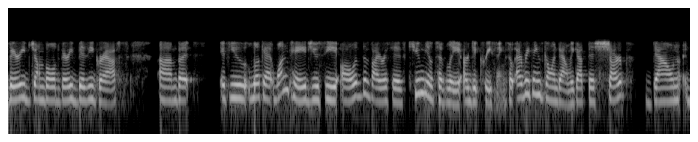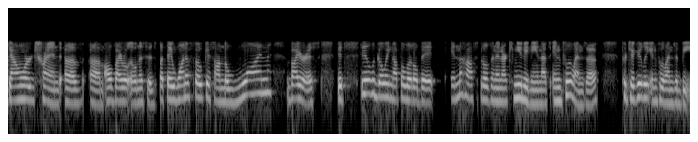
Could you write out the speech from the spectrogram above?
very jumbled, very busy graphs. Um, but if you look at one page, you see all of the viruses cumulatively are decreasing. So everything's going down. We got this sharp down downward trend of um, all viral illnesses, but they want to focus on the one virus that's still going up a little bit in the hospitals and in our community, and that's influenza, particularly influenza B.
